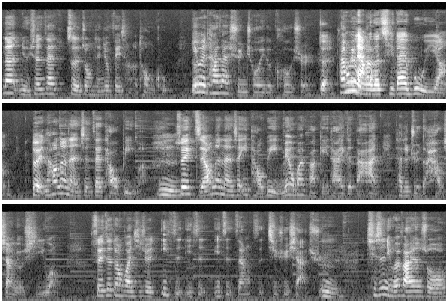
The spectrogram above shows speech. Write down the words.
那女生在这中间就非常的痛苦，因为她在寻求一个 closure，对，他们两个的期待不一样。对，然后那男生在逃避嘛，嗯，所以只要那男生一逃避，没有办法给他一个答案，他就觉得好像有希望，所以这段关系就一直一直一直这样子继续下去。嗯，其实你会发现说，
